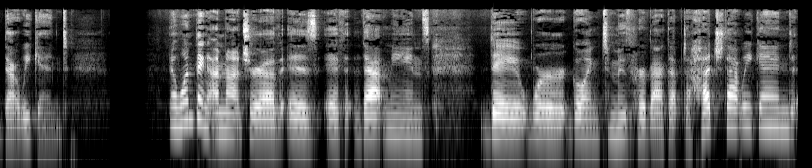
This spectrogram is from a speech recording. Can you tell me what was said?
that weekend. Now, one thing I'm not sure of is if that means they were going to move her back up to Hutch that weekend.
